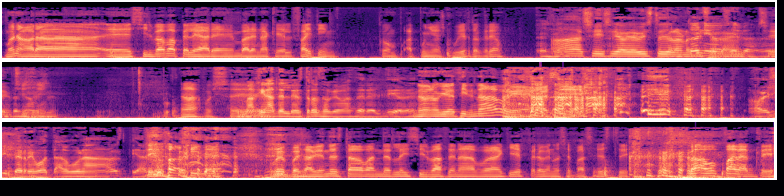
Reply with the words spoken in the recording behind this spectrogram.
Bueno, ahora eh, Silva va a pelear en Barenakel Fighting, con, a puño descubierto, creo. Ah, sí, sí, había visto yo la Antonio noticia también. Silva, Sí, sí, sí, sí. Nada, pues... eh, Imagínate el destrozo que va a hacer el tío, ¿eh? No, no quiero decir nada porque a ver si... A ver si te rebota alguna hostia. ¿Te imaginas? Hombre, pues habiendo estado Vanderlei Silva hace nada por aquí, espero que no se pase este. Vamos para adelante.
